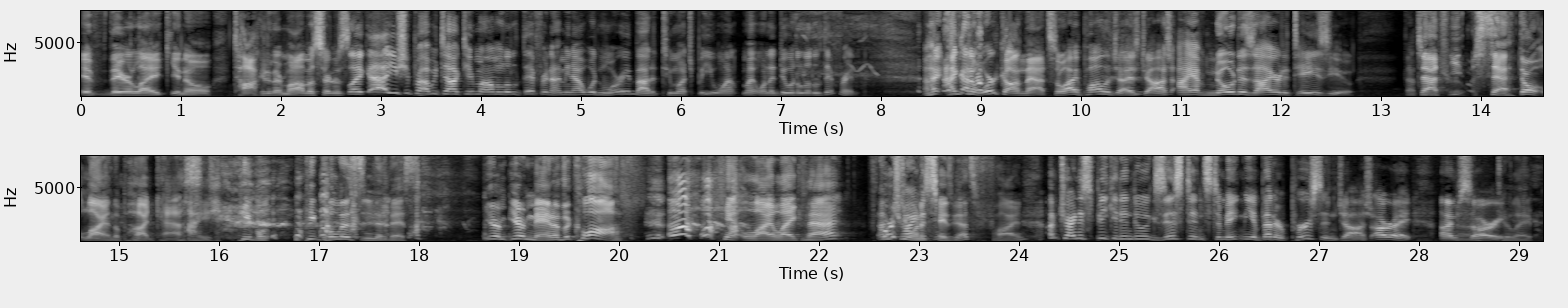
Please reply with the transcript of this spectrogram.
if they're like, you know, talking to their mom a certain. It's like, ah, you should probably talk to your mom a little different. I mean, I wouldn't worry about it too much, but you want might want to do it a little different. I, I gotta work on that. So I apologize, Josh. I have no desire to tase you. That's true. you, Seth. Don't lie on the podcast. I- people, people listen to this. You're you're a man of the cloth. Can't lie like that. Of I'm course you trying want to to me. That's fine. I'm trying to speak it into existence to make me a better person, Josh. All right, I'm sorry. Too late.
